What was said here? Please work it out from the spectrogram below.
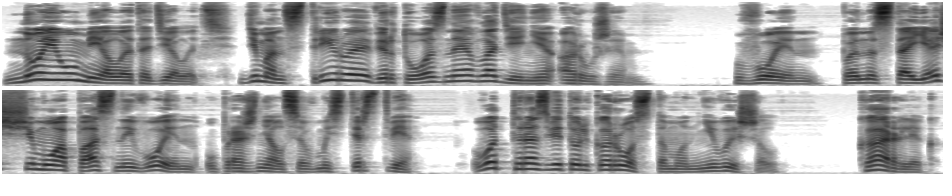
но и умел это делать, демонстрируя виртуозное владение оружием. Воин, по-настоящему опасный воин, упражнялся в мастерстве – вот разве только ростом он не вышел. Карлик.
